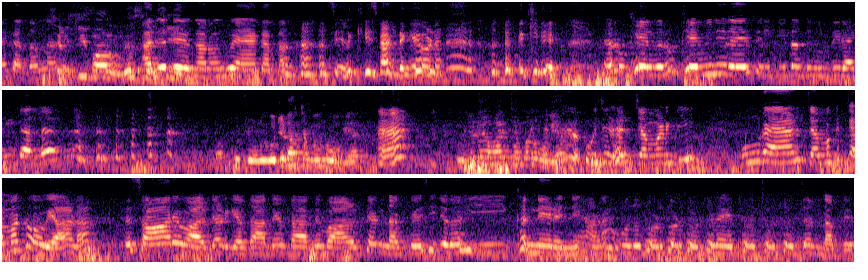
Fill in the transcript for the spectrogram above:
ਐਂ ਕਰਦਾ ਹੁੰਦਾ। ਸਿਲਕੀ ਬਾਲ ਹੁੰਦੇ ਅਜੇ ਸਿਲਕੀ ਦੇਵਗਨ ਵਾਂਗੂ ਐ ਕਰਦਾ ਹੁੰਦਾ ਸਿਲਕੀ ਛੱਡ ਕੇ ਹੁਣ। ਕਿ ਰੁਕੇ ਰੁਕੇ ਵੀ ਨਹੀਂ ਰਹੇ ਸਿਲਕੀ ਤਾਂ ਦੂਰ ਦੀ ਰਹਿ ਗਈ ਗੱਲ। ਸਭ ਕੁਝ ਉਹ ਜਿਹੜਾ ਚਮਨ ਹੋ ਗਿਆ। ਹੈ? ਉਹ ਜਿਹੜਾ ਹੋਇਆ ਚਮਨ ਹੋ ਗਿਆ। ਉਹ ਜਿਹੜਾ ਚਮਣ ਕੀ? ਪੂਰਾ ਐਨ ਚਮਕ ਚਮਕ ਹੋ ਗਿਆ ਹਨਾ, ਤੇ ਸਾਰੇ ਵਾਲ ਝੜ ਗਏ ਉਤਾਰ ਦੇ ਵਾਲ ਝੜਨ ਲੱਗ ਪਏ ਸੀ, ਜਦੋਂ ਹੀ ਖੰਨੇ ਰਹਿੰਦੇ ਹਨਾ, ਉਦੋਂ ਥੋੜੇ ਥੋੜੇ ਥੋੜੇ ਥੋੜੇ ਇੱਥੋਂ ਇੱਥੋਂ ਇੱਥੋਂ ਝੜਨ ਲੱਗ ਪਏ।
